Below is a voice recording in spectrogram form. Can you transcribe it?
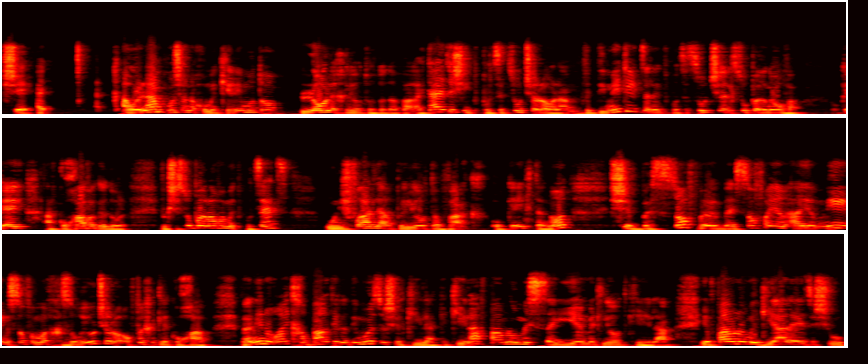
שהעולם כמו שאנחנו מכירים אותו, לא הולך להיות אותו דבר. הייתה איזושהי התפוצצות של העולם, ודימיתי את זה להתפוצצות של סופרנובה, אוקיי? הכוכב הגדול. וכשסופרנובה מתפוצץ, הוא נפרד לערפיליות אבק, אוקיי, קטנות, שבסוף, בסוף הימים, בסוף המחזוריות שלו, הופכת לכוכב. ואני נורא התחברתי לדימוי הזה של קהילה, כי קהילה אף פעם לא מסיימת להיות קהילה, היא אף פעם לא מגיעה לאיזשהו,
